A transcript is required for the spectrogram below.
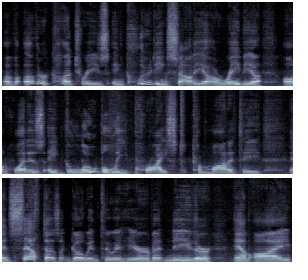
of other countries, including Saudi Arabia, on what is a globally priced commodity. And Seth doesn't go into it here, but neither am I.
